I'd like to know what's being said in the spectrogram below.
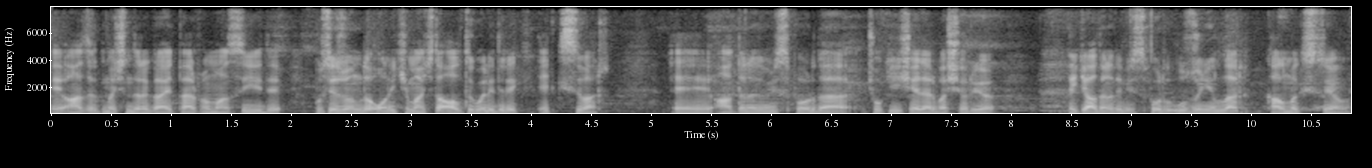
E, hazırlık maçında da gayet performansı iyiydi. Bu sezonda 12 maçta 6 gole direkt etkisi var. E, Adana Demirspor'da çok iyi şeyler başarıyor. Peki Adana Demirspor'da uzun yıllar kalmak istiyor mu?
